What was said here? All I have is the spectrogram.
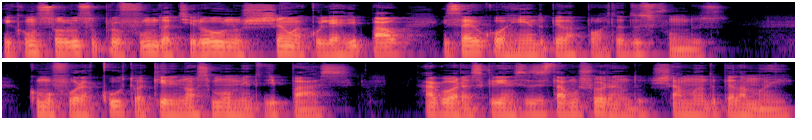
e com um soluço profundo atirou no chão a colher de pau e saiu correndo pela porta dos fundos. Como fora curto aquele nosso momento de paz. Agora as crianças estavam chorando, chamando pela mãe.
